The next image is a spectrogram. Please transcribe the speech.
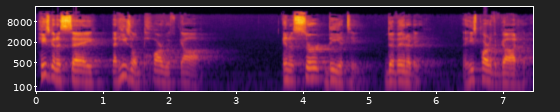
he's going to say that he's on par with God and assert deity, divinity. That he's part of the Godhead.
